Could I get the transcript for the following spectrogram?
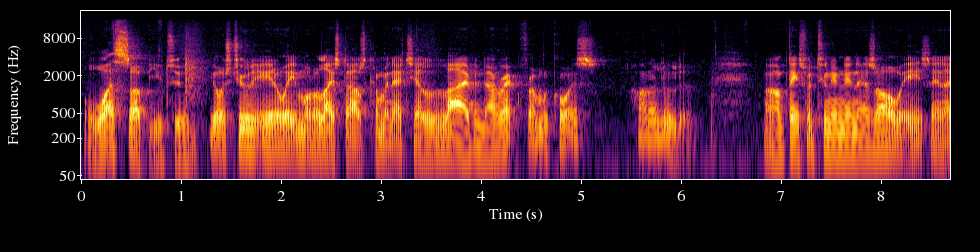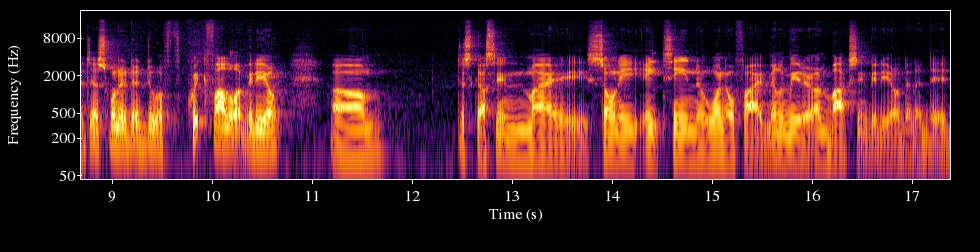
what's up, YouTube? Yours truly, 808 Moto LifeStylez, coming at you live and direct from, of course, Honolulu. Um, thanks for tuning in as always. And I just wanted to do a quick follow-up video um, discussing my Sony 18 to 105 millimeter unboxing video that I did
